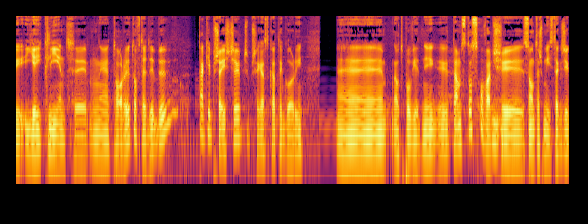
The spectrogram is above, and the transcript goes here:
jej klient y, tory, to wtedy by takie przejście czy przejazd kategorii odpowiedniej y, tam stosować. Są też miejsca, gdzie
